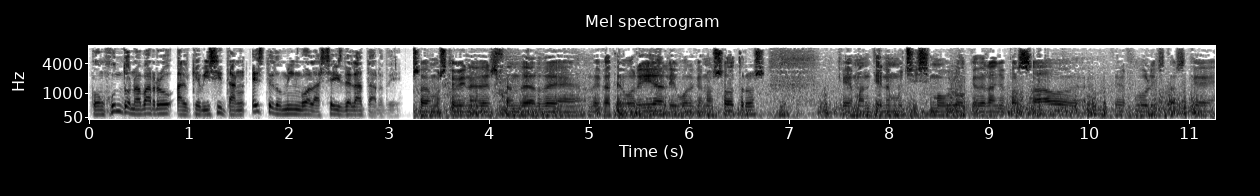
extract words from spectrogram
conjunto navarro al que visitan este domingo a las 6 de la tarde. Sabemos que viene a descender de, categoría, al igual que nosotros, que mantiene muchísimo bloque del año pasado, eh, tiene futbolistas que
